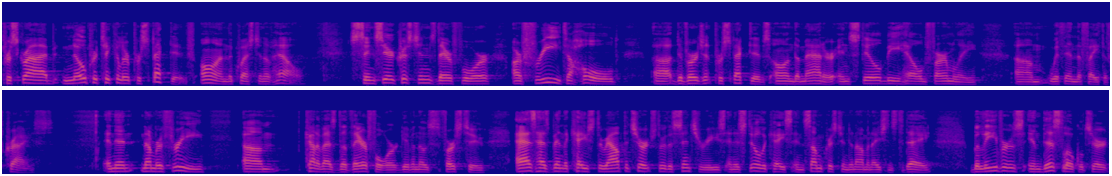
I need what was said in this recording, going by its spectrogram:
prescribe no particular perspective on the question of hell. Sincere Christians, therefore, are free to hold uh, divergent perspectives on the matter and still be held firmly um, within the faith of Christ. And then, number three, um, kind of as the therefore, given those first two, as has been the case throughout the church through the centuries and is still the case in some Christian denominations today, Believers in this local church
